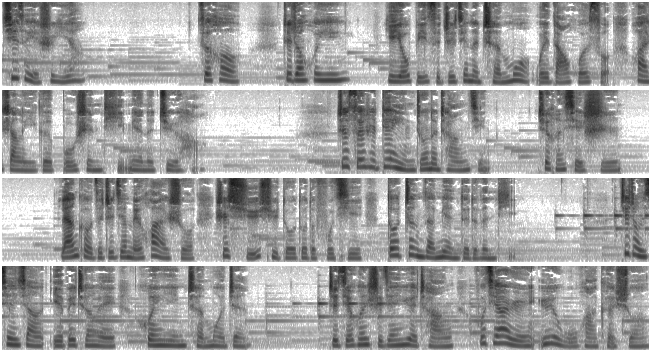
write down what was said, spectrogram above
妻子也是一样。最后，这桩婚姻也由彼此之间的沉默为导火索，画上了一个不甚体面的句号。这虽是电影中的场景，却很写实。两口子之间没话说，是许许多多的夫妻都正在面对的问题。这种现象也被称为“婚姻沉默症”。这结婚时间越长，夫妻二人越无话可说。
